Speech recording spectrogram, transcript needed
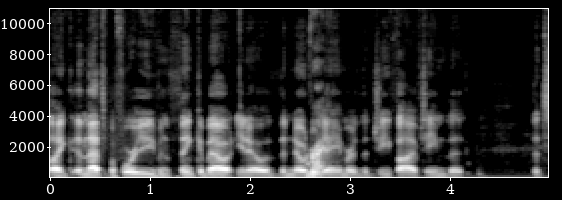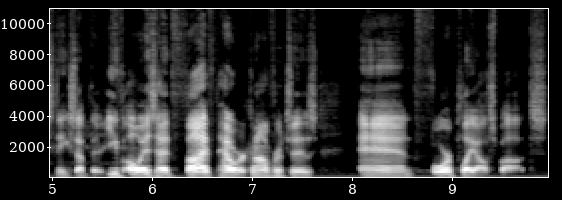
Like, and that's before you even think about, you know, the Notre right. Dame or the G5 team that that sneaks up there. You've always had five power conferences and four playoff spots.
